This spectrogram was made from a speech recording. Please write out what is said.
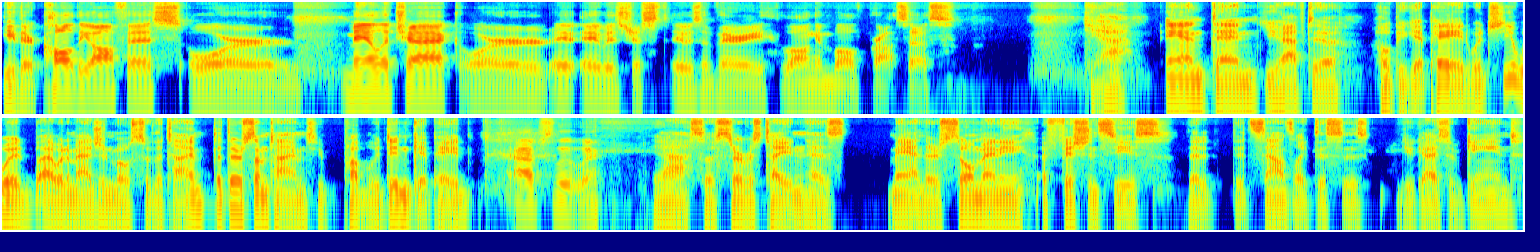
either call the office or mail a check, or it, it was just it was a very long involved process. Yeah. And then you have to hope you get paid, which you would, I would imagine, most of the time. But there's sometimes you probably didn't get paid. Absolutely. Yeah. So Service Titan has, man, there's so many efficiencies that it, it sounds like this is you guys have gained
